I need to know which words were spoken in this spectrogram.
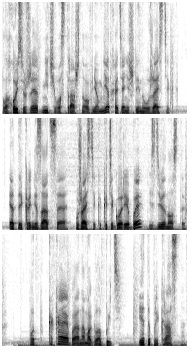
плохой сюжет, ничего страшного в нем нет, хотя они шли на ужастик это экранизация ужастика категории Б из 90-х. Вот какая бы она могла быть. И это прекрасно.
